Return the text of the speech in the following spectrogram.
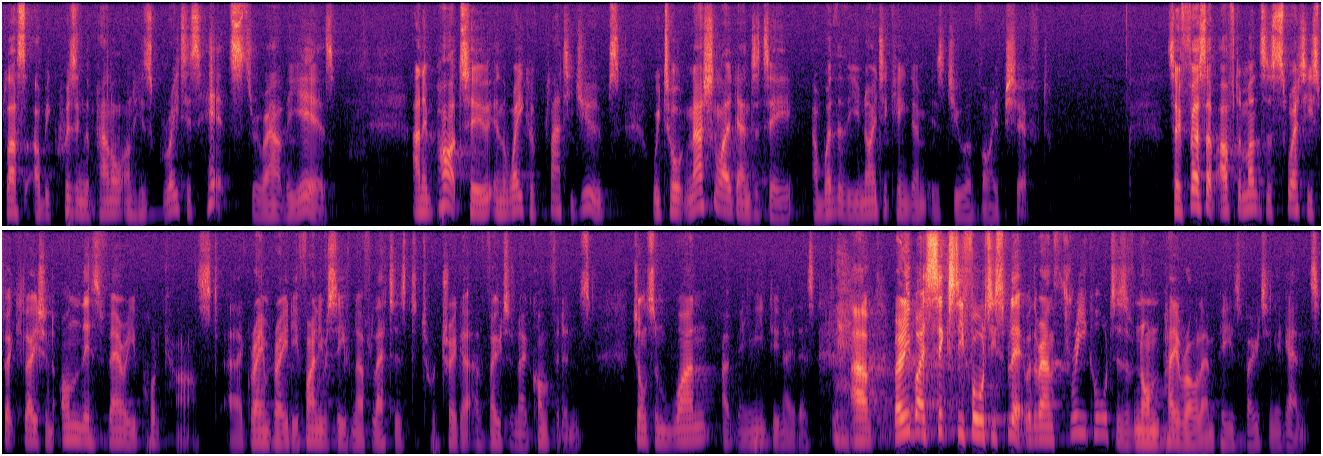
Plus, I'll be quizzing the panel on his greatest hits throughout the years. And in part two, in the wake of Platty Jubes, we talk national identity and whether the United Kingdom is due a vibe shift. So, first up, after months of sweaty speculation on this very podcast, uh, Graham Brady finally received enough letters to tw- trigger a vote of no confidence. Johnson won, I mean, you do know this, um, but only by 60 40 split, with around three quarters of non payroll MPs voting against.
